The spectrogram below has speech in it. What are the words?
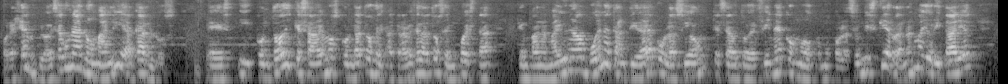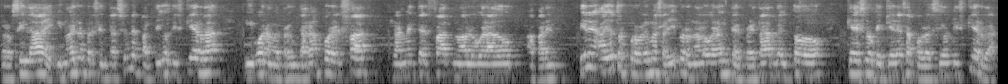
por ejemplo. Esa es una anomalía, Carlos y con todo y que sabemos con datos a través de datos de encuesta que en Panamá hay una buena cantidad de población que se autodefine como, como población de izquierda. No es mayoritaria, pero sí la hay. Y no hay representación de partidos de izquierda. Y bueno, me preguntarán por el FAT. Realmente el FAT no ha logrado, tiene, hay otros problemas allí, pero no ha logrado interpretar del todo qué es lo que quiere esa población de izquierda.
